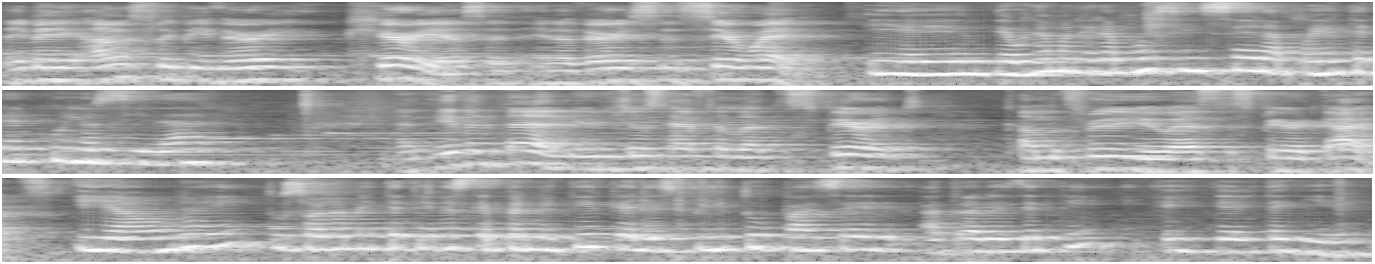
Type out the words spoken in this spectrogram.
They may honestly be very curious in, in a very sincere way. Y eh, de una manera muy sincera pueden tener curiosidad. And even then, you just have to let the Spirit come through you as the Spirit guides. Y aún ahí tú solamente tienes que permitir que el Espíritu pase a través de ti y que Él te guíe.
